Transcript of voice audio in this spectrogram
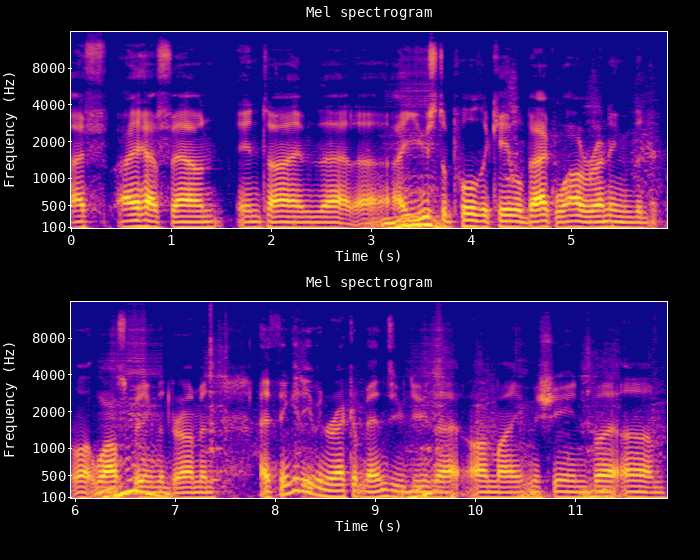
I've, I have found in time that uh, I used to pull the cable back while running the while spinning the drum, and I think it even recommends you do that on my machine, but um,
